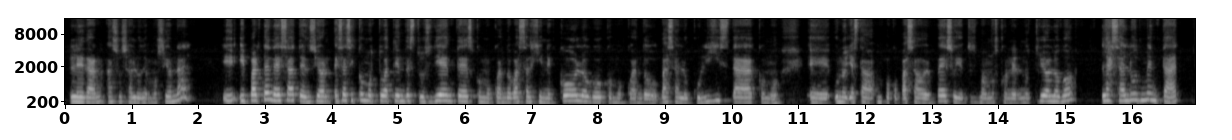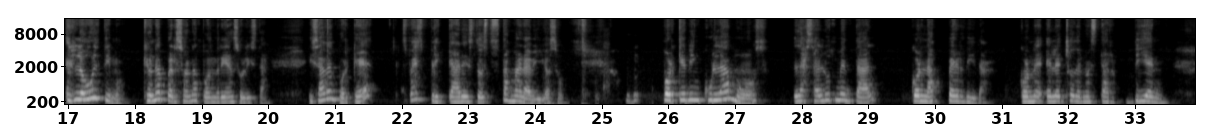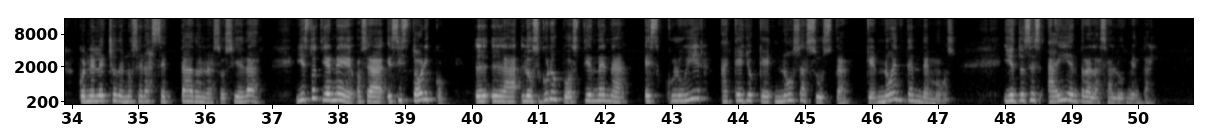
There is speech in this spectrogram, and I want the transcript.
le dan a su salud emocional. Y, parte de esa atención es así como tú atiendes tus dientes, como cuando vas al ginecólogo, como cuando vas al oculista, como eh, uno ya está un poco pasado de peso y entonces vamos con el nutriólogo. La salud mental es lo último que una persona pondría en su lista. ¿Y saben por qué? Les voy a explicar esto, esto está maravilloso. Porque vinculamos la salud mental con la pérdida con el hecho de no estar bien, con el hecho de no ser aceptado en la sociedad. Y esto tiene, o sea, es histórico. los grupos tienden a excluir aquello que nos asusta, que no entendemos, y entonces ahí entra la salud mental.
